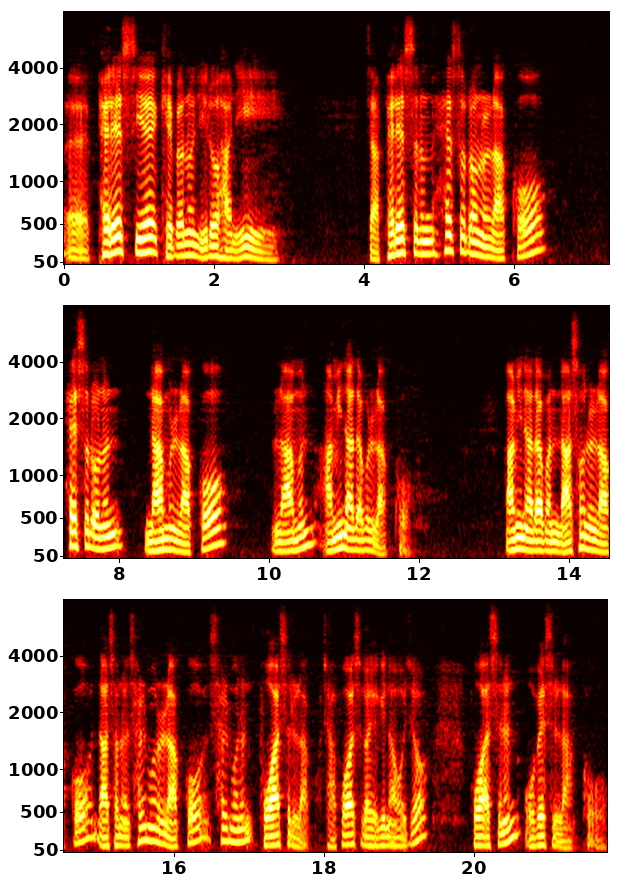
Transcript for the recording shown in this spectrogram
에, 베레스의 개변은 이러하니. 자, 베레스는 헤스론을 낳고 헤스론은 남을 낳고 남은 아미나답을 낳고 아미나답은 나선을 낳고 나선은 살몬을 낳고 살몬은 보아스를 낳고. 자 보아스가 여기 나오죠. 보아스는 오벳을 낳고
